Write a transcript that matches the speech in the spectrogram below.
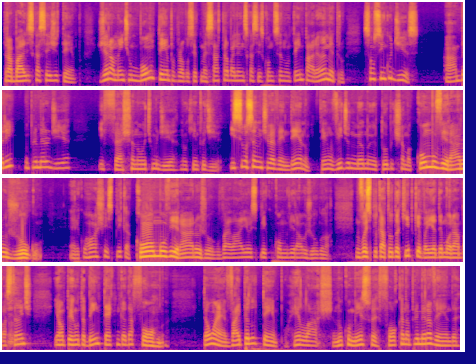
Trabalho em escassez de tempo. Geralmente, um bom tempo para você começar trabalhando escassez quando você não tem parâmetro são cinco dias. Abre no primeiro dia e fecha no último dia, no quinto dia. E se você não estiver vendendo, tem um vídeo meu no YouTube que chama Como Virar o Jogo. Érico Rocha explica como virar o jogo. Vai lá e eu explico como virar o jogo lá. Não vou explicar tudo aqui porque vai demorar bastante e é uma pergunta bem técnica da fórmula. Então é, vai pelo tempo, relaxa. No começo é foca na primeira venda.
